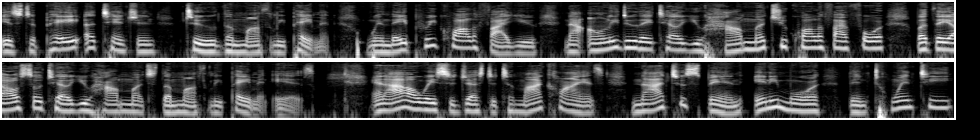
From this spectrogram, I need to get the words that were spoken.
is to pay attention to the monthly payment. When they pre qualify you, not only do they tell you how much you qualify for, but they also tell you how much the monthly payment is. And I always suggested to my clients not to spend any more than 28%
